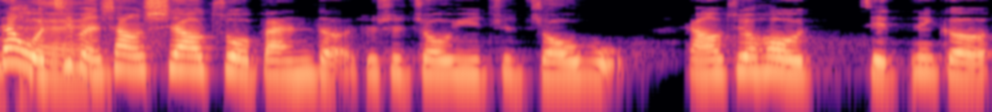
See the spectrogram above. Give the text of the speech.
但我基本上是要坐班的，就是周一至周五，然后最后节那个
